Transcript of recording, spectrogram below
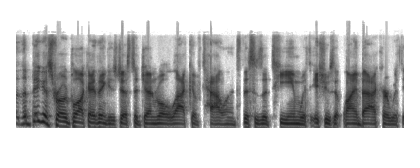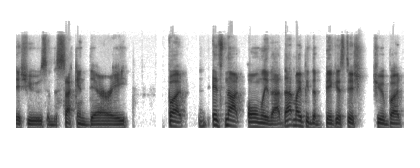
The biggest roadblock, I think, is just a general lack of talent. This is a team with issues at linebacker, with issues in the secondary. But it's not only that. That might be the biggest issue, but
